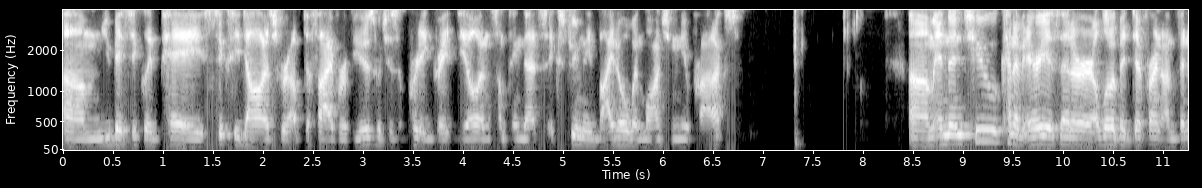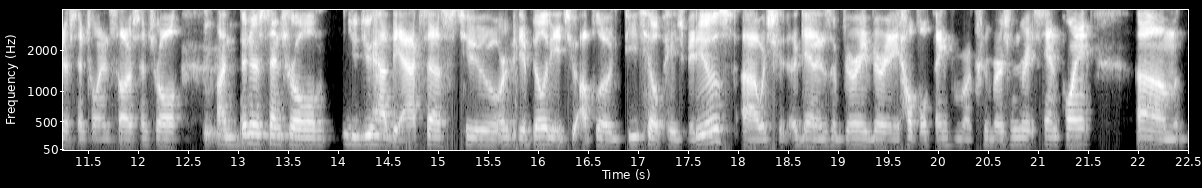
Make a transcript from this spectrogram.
um, you basically pay $60 for up to five reviews, which is a pretty great deal and something that's extremely vital when launching new products. Um, and then two kind of areas that are a little bit different on Vendor Central and Seller Central. On Vendor Central, you do have the access to or the ability to upload detail page videos, uh, which again is a very, very helpful thing from a conversion rate standpoint. Um,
